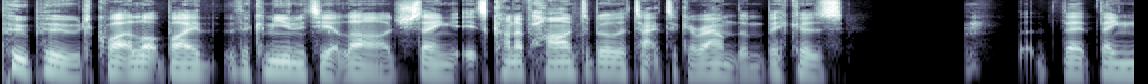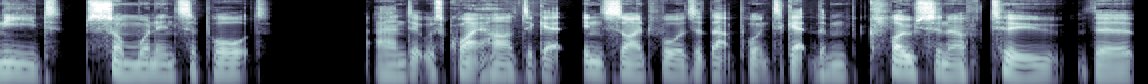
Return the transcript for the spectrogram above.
poo-pooed quite a lot by the community at large, saying it's kind of hard to build a tactic around them because they they need someone in support, and it was quite hard to get inside forwards at that point to get them close enough to the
